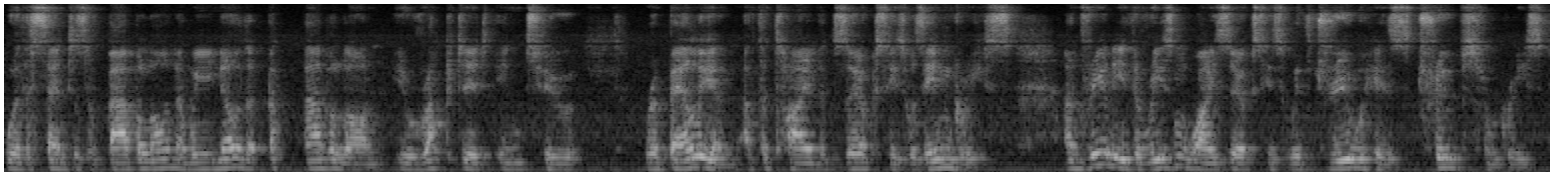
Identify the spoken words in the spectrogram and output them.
were the centers of Babylon, and we know that Babylon erupted into rebellion at the time that Xerxes was in Greece. And really, the reason why Xerxes withdrew his troops from Greece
